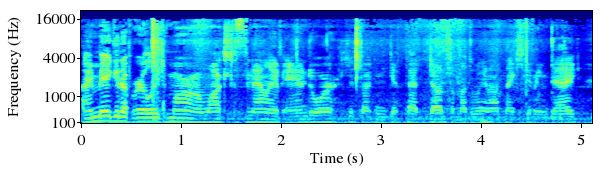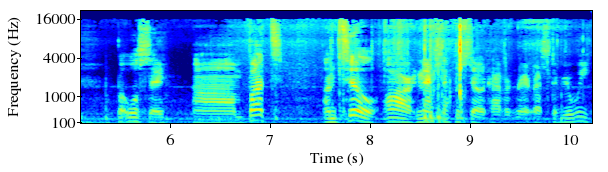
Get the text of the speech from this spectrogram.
I may get up early tomorrow and watch the finale of Andor, just so I can get that done. So I'm not doing it on Thanksgiving Day, but we'll see. Um, but until our next episode, have a great rest of your week.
